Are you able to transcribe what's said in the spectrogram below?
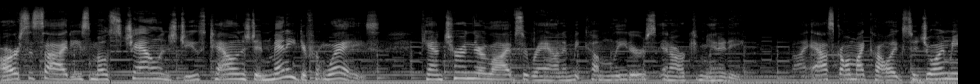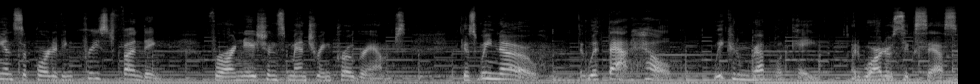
our society's most challenged youth, challenged in many different ways, can turn their lives around and become leaders in our community. I ask all my colleagues to join me in support of increased funding for our nation's mentoring programs because we know that with that help, we can replicate Eduardo's success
